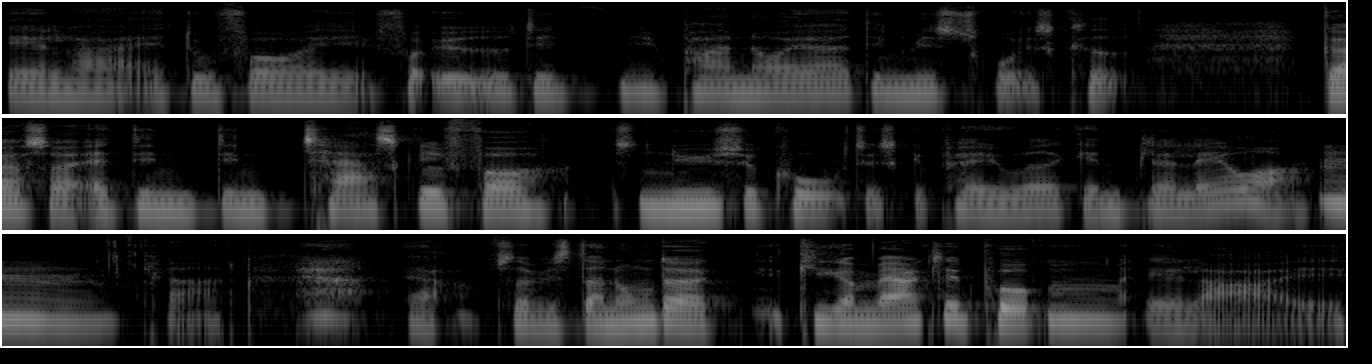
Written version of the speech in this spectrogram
eller at du får øh, forøget din, din paranoia og din mistroiskhed, gør så, at din, din tærskel for nye psykotiske perioder igen bliver lavere. Mm, klart. Ja, så hvis der er nogen, der kigger mærkeligt på dem, eller øh,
